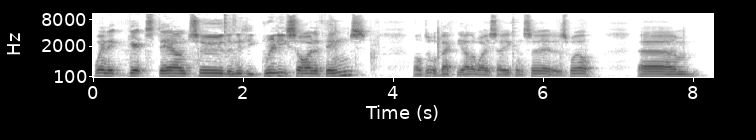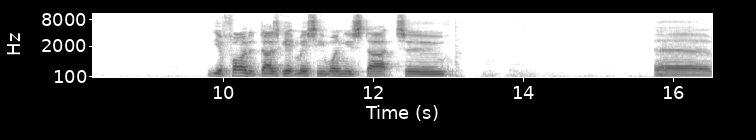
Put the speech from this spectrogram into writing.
When it gets down to the nitty gritty side of things, I'll do it back the other way so you can see it as well. Um, you find it does get messy when you start to uh,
